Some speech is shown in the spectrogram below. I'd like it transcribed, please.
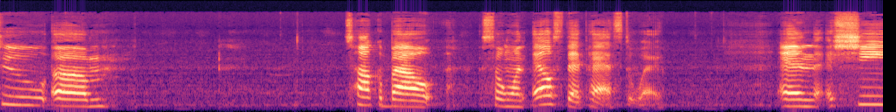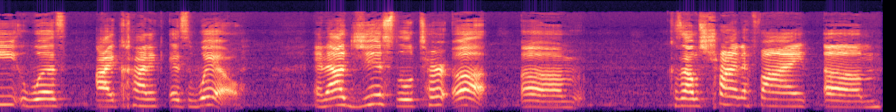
to um, talk about someone else that passed away. And she was iconic as well. And I just looked her up because um, I was trying to find um,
